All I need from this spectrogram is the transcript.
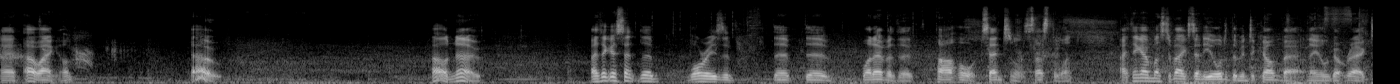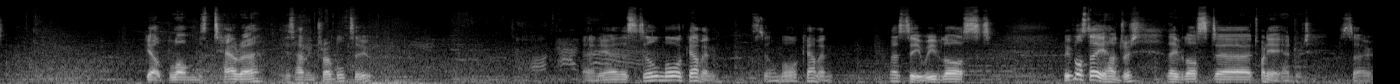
Uh, oh, hang on. Oh. Oh, no. I think I sent the warriors of the, the whatever, the Parhawk Sentinels, that's the one. I think I must have accidentally ordered them into combat and they all got wrecked. Gelblom's Terror is having trouble too. And yeah, there's still more coming. Still more coming. Let's see, we've lost... We've lost 800. They've lost uh, 2,800. So...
